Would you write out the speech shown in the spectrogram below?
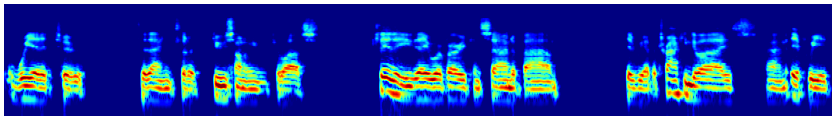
weird to to then sort of do something to us. Clearly, they were very concerned about did we have a tracking device, and if we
